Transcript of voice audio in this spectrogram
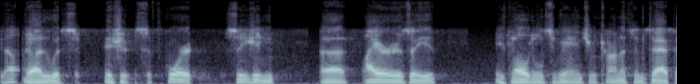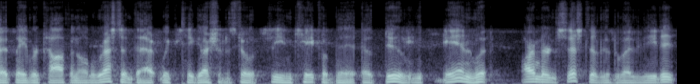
not done with sufficient support, precision, uh, fires, a intelligence surveillance, reconnaissance assets, labor top, and all the rest of that, which the Russians don't seem capable of doing, and with armored systems when needed,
